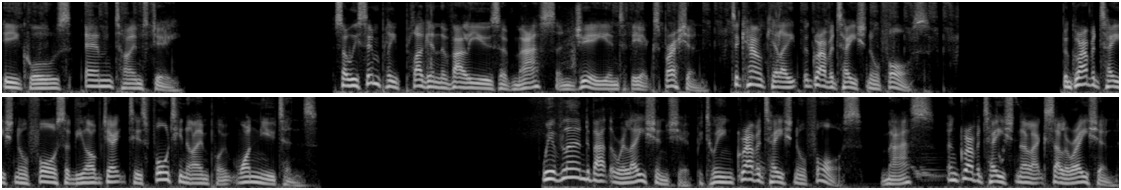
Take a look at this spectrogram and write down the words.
equals m times g. So we simply plug in the values of mass and g into the expression to calculate the gravitational force. The gravitational force of the object is 49.1 newtons. We have learned about the relationship between gravitational force, mass, and gravitational acceleration,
